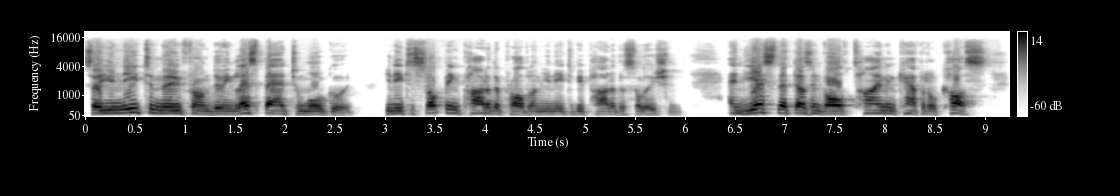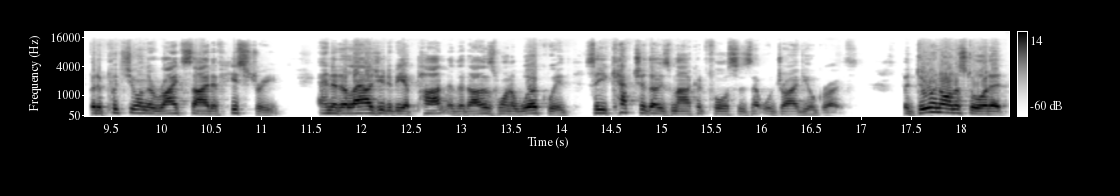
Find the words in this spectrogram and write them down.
So you need to move from doing less bad to more good. You need to stop being part of the problem. You need to be part of the solution. And yes, that does involve time and capital costs, but it puts you on the right side of history and it allows you to be a partner that others want to work with. So you capture those market forces that will drive your growth. But do an honest audit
